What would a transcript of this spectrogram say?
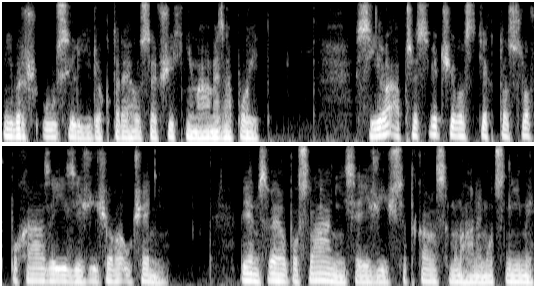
nýbrž úsilí, do kterého se všichni máme zapojit. Síla a přesvědčivost těchto slov pocházejí z Ježíšova učení. Během svého poslání se Ježíš setkal s mnoha nemocnými,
